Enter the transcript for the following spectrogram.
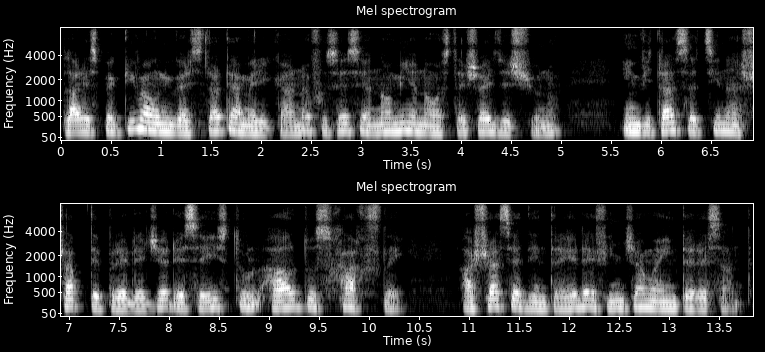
La respectiva universitate americană fusese în 1961 invitat să țină șapte prelegeri eseistul Aldous Huxley, a șase dintre ele fiind cea mai interesantă.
